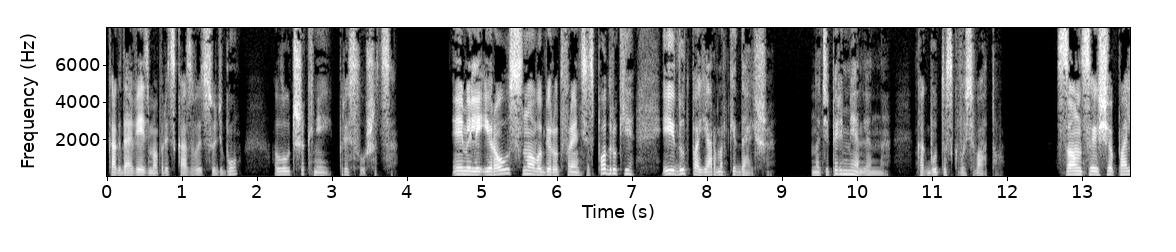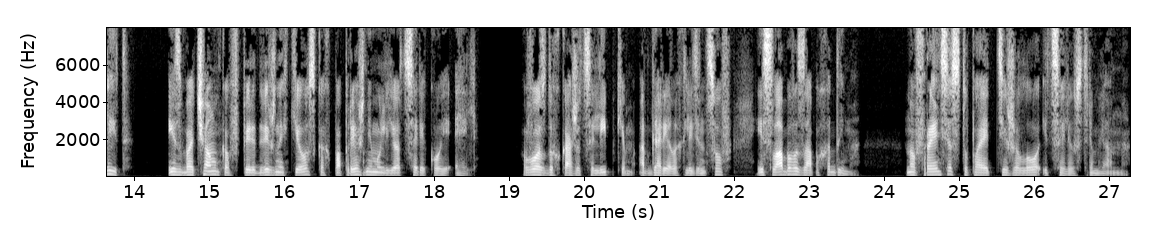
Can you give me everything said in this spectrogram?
когда ведьма предсказывает судьбу, лучше к ней прислушаться. Эмили и Роуз снова берут Фрэнсис под руки и идут по ярмарке дальше. Но теперь медленно, как будто сквозь вату. Солнце еще палит, из бочонков в передвижных киосках по-прежнему льется рекой Эль. Воздух кажется липким от горелых леденцов и слабого запаха дыма. Но Фрэнсис ступает тяжело и целеустремленно.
